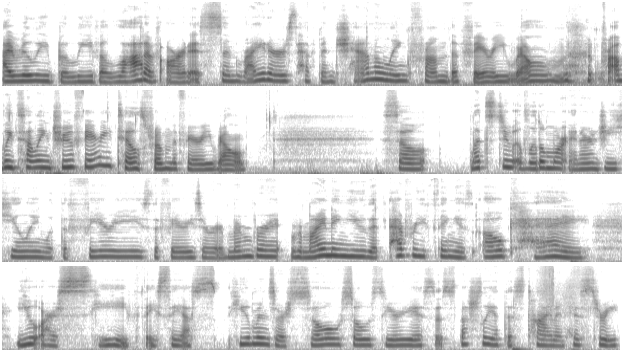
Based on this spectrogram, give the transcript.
I really believe a lot of artists and writers have been channeling from the fairy realm, probably telling true fairy tales from the fairy realm. So let's do a little more energy healing with the fairies. The fairies are remembering, reminding you that everything is okay you are safe. They say us humans are so, so serious, especially at this time in history.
